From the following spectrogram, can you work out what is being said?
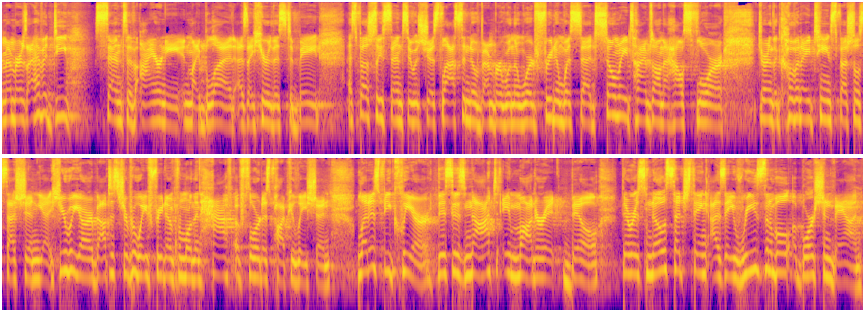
Members, I have a deep sense of irony in my blood as I hear this debate, especially since it was just last in November when the word freedom was said so many times on the House floor during the COVID 19 special session. Yet here we are about to strip away freedom from more than half of Florida's population. Let us be clear this is not a moderate bill. There is no such thing as a reasonable abortion ban.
